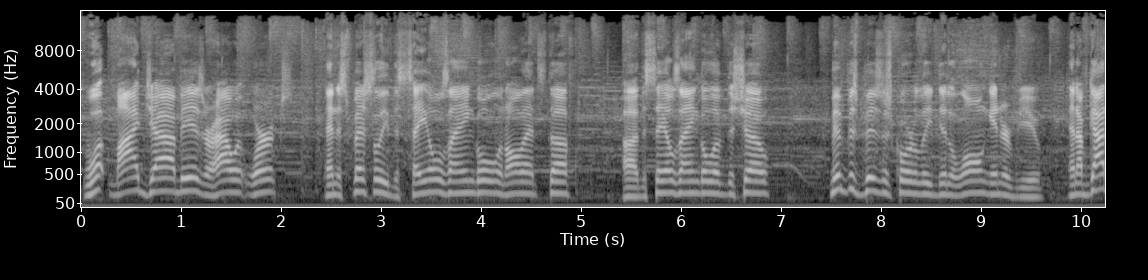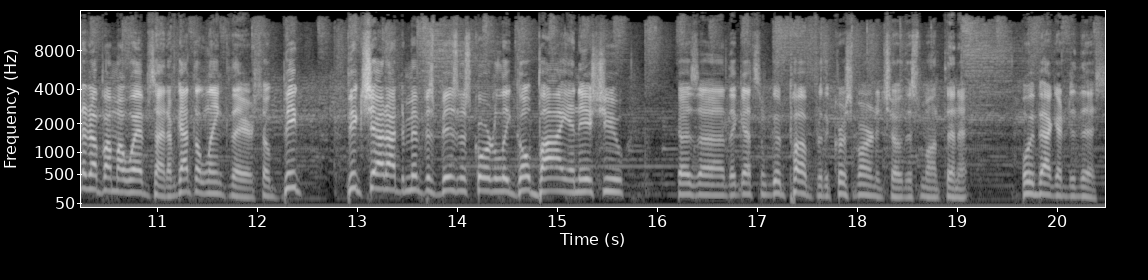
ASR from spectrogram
what my job is or how it works, and especially the sales angle and all that stuff, uh, the sales angle of the show, Memphis Business Quarterly did a long interview, and I've got it up on my website. I've got the link there. So big big shout out to Memphis Business Quarterly. Go buy an issue because uh, they got some good pub for the Chris Vernon Show this month in it. We'll be back after this.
